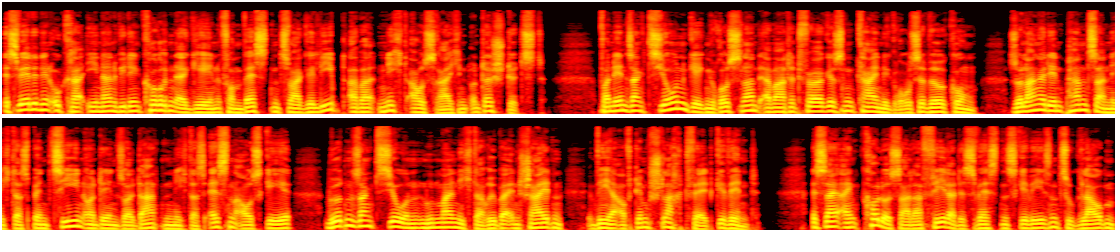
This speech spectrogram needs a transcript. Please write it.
Es werde den Ukrainern wie den Kurden ergehen, vom Westen zwar geliebt, aber nicht ausreichend unterstützt. Von den Sanktionen gegen Russland erwartet Ferguson keine große Wirkung. Solange den Panzern nicht das Benzin und den Soldaten nicht das Essen ausgehe, würden Sanktionen nun mal nicht darüber entscheiden, wer auf dem Schlachtfeld gewinnt. Es sei ein kolossaler Fehler des Westens gewesen, zu glauben,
